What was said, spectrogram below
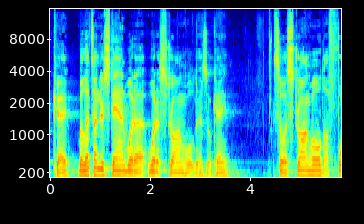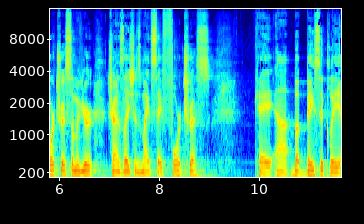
okay, but let's understand what a, what a stronghold is, okay? So a stronghold, a fortress, some of your translations might say fortress. Okay, uh, but basically,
